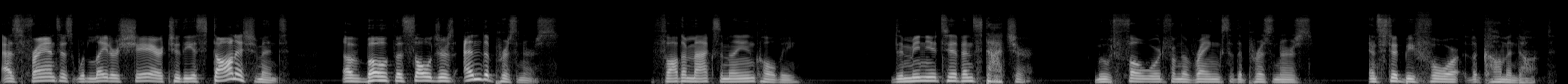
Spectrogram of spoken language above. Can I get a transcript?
as Francis would later share to the astonishment of both the soldiers and the prisoners. Father Maximilian Kolbe, diminutive in stature, moved forward from the ranks of the prisoners and stood before the commandant.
